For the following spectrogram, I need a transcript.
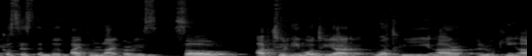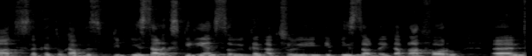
ecosystem with python libraries. So actually what we are what we are looking at is like to have this pip install experience so you can actually pip install data platform and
